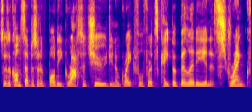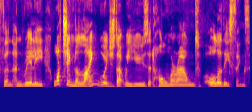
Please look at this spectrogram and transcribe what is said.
so the concept of sort of body gratitude, you know, grateful for its capability and its strength and, and really watching the language that we use at home around all of these things.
